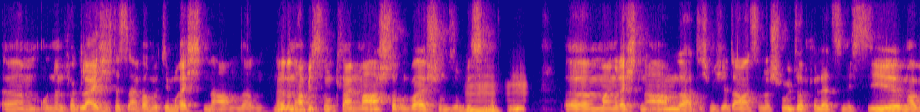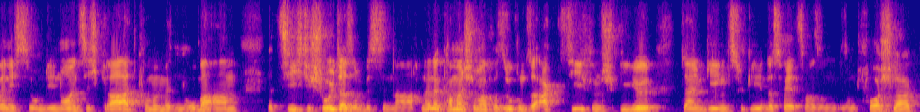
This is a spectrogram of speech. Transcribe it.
ähm, und dann vergleiche ich das einfach mit dem rechten Arm dann. Ne? Dann habe ich so einen kleinen Maßstab und weiß schon so ein bisschen, mhm. Äh, meinen rechten Arm, da hatte ich mich ja damals in der Schulter verletzt und ich sehe immer, wenn ich so um die 90 Grad komme mit dem Oberarm, da ziehe ich die Schulter so ein bisschen nach. Ne? Dann kann man schon mal versuchen, so aktiv im Spiegel da entgegenzugehen. Das wäre jetzt mal so, so ein Vorschlag.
